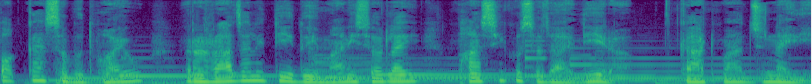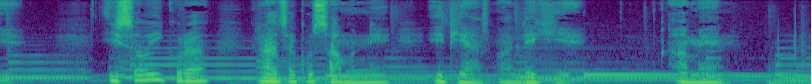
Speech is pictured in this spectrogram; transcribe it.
पक्का सबुत भयो र राजाले ती दुई मानिसहरूलाई फाँसीको सजाय दिएर काठमा झुन्नाइदिए यी सबै कुरा राजाको सामुन्ने इतिहासमा लेखिए। आमेन।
